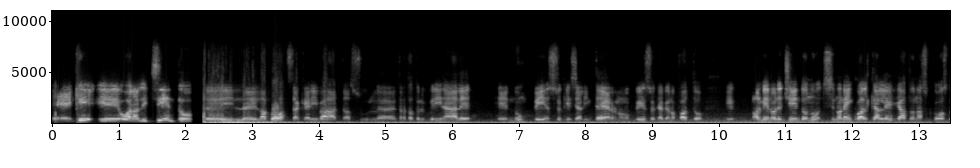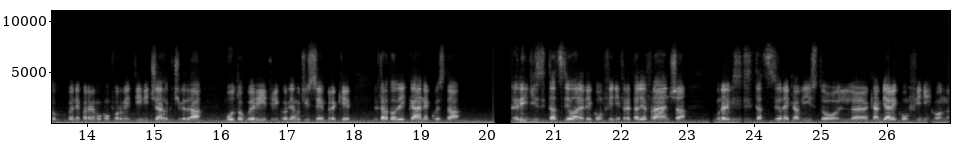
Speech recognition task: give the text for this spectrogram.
eh, che eh, ora leggendo eh, il, la bozza che è arrivata sul eh, trattato del Quirinale eh, non penso che sia all'interno, non penso che abbiano fatto, eh, almeno leggendo, no, se non è in qualche allegato nascosto, poi ne parleremo con Formentini, certo che ci vedrà molto agguerriti. Ricordiamoci sempre che il Trattato dei Cannes è questa rivisitazione dei confini fra Italia e Francia, una rivisitazione che ha visto il cambiare i confini con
